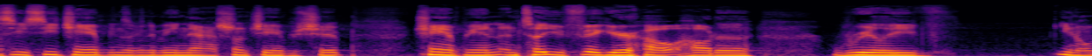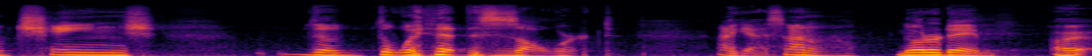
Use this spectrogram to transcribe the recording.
SEC champion is going to be national championship champion until you figure out how to really, you know, change the the way that this has all worked. I guess I don't know. Notre Dame. Are,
